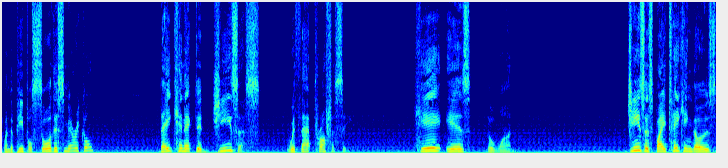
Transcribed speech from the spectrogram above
When the people saw this miracle, they connected Jesus with that prophecy. Here is the one. Jesus, by taking those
